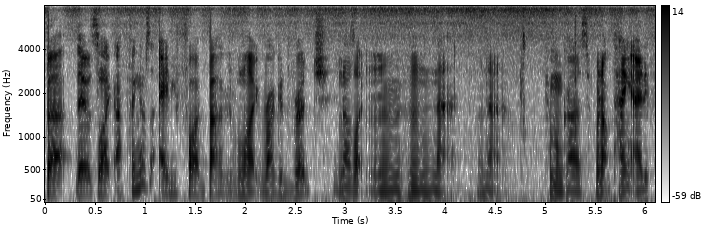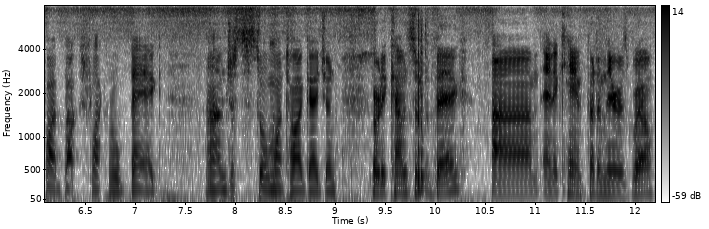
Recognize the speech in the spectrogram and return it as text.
but there was like, I think it was 85 bucks from like Rugged Ridge, and I was like, mm hmm nah, nah, come on guys, we're not paying 85 bucks for like a little bag um, just to store my tyre gauge in. Already comes with the bag um, and it can fit in there as well.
